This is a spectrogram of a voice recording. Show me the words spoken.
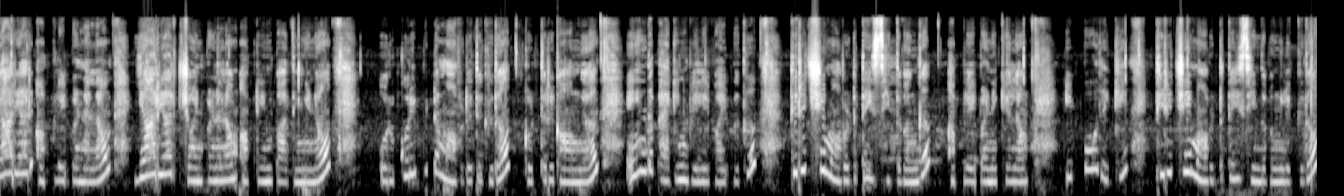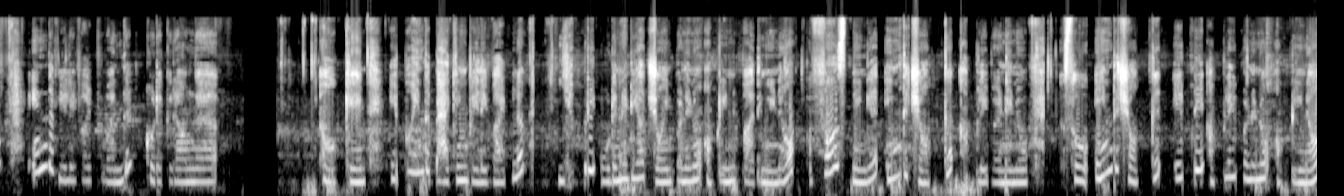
யார் யார் அப்ளை பண்ணலாம்? யார் யார் ஜாயின் பண்ணலாம் அப்படின்னு பார்த்தீங்கன்னா ஒரு குறிப்பிட்ட மாவட்டத்துக்கு தான் கொடுத்துருக்காங்க. இந்த பேக்கிங் வேலை வாய்ப்புக்கு திருச்சி மாவட்டத்தை சேர்ந்தவங்க அப்ளை பண்ணிக்கலாம். இப்போதைக்கு திருச்சி மாவட்டத்தை சேர்ந்தவங்களுக்கு தான் இந்த வேலை வாய்ப்பு வந்து கொடுக்குறாங்க. ஓகே இப்போ இந்த பேக்கிங் வேலை வாய்ப்பில் எப்படி உடனடியாக ஜாயின் பண்ணணும் அப்படின்னு பார்த்தீங்கன்னா ஃபர்ஸ்ட் நீங்கள் இந்த ஜாப்க்கு அப்ளை பண்ணணும். ஸோ இந்த ஜாப்க்கு எப்படி அப்ளை பண்ணணும் அப்படின்னா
